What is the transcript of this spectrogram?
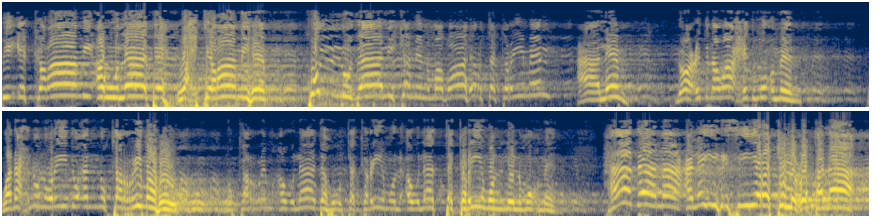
بإكرام أولاده واحترامهم. كل ذلك من مظاهر تكريم العالم. لو عندنا واحد مؤمن ونحن نريد أن نكرمه نكرم أولاده تكريم الأولاد تكريم للمؤمن. هذا ما عليه سيرة العقلاء.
